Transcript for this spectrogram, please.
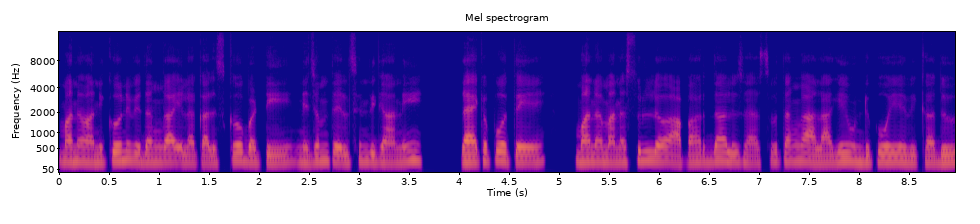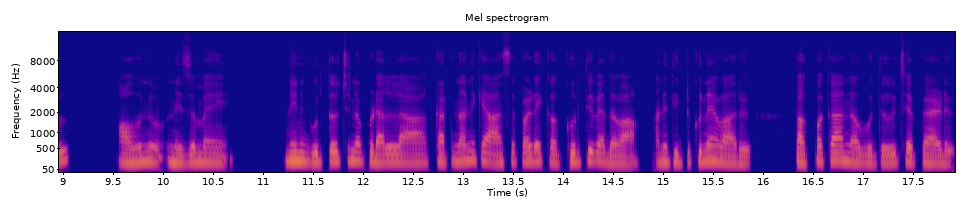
మనం అనుకోని విధంగా ఇలా కలుసుకోబట్టి నిజం తెలిసింది గాని, లేకపోతే మన మనసుల్లో అపార్థాలు శాశ్వతంగా అలాగే ఉండిపోయేవి కదూ! అవును నిజమే. నేను గుర్తొచ్చినప్పుడల్లా కట్నానికి ఆశపడే కక్కుర్తి వెదవా అని తిట్టుకునేవారు. పక్పకా నవ్వుతూ చెప్పాడు.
